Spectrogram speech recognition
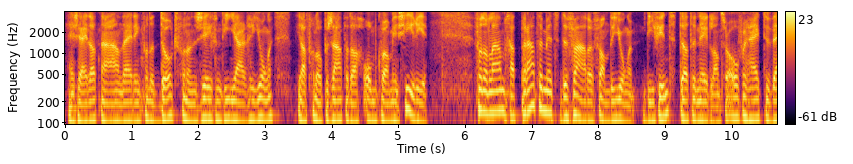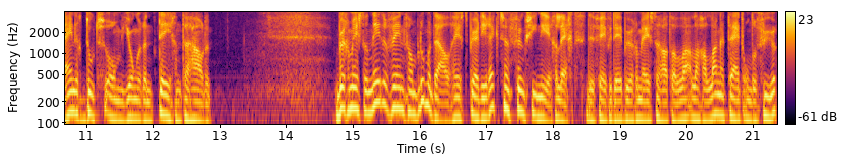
Hij zei dat na aanleiding van de dood van een 17-jarige jongen die afgelopen zaterdag omkwam in Syrië. Van der Laan gaat praten met de vader van de jongen. Die vindt dat de Nederlandse overheid te weinig doet om jongeren tegen te houden. Burgemeester Nederveen van Bloemendaal heeft per direct zijn functie neergelegd. De VVD-burgemeester lag al lange tijd onder vuur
